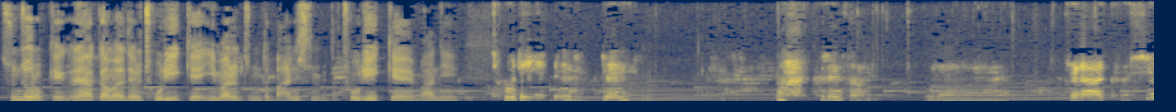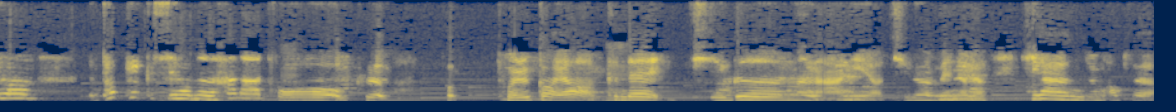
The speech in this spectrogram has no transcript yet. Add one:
순조롭게, 예, 아까 말대로 조리 있게 이 말을 좀 더 많이 씁니다. 조리 있게 많이 조리, 네. 아, 그래서, 음, 제가 그 시험, 토픽 시험은 하나 더, 그, 보- 볼 거요. 근데 지금은 아니에요. 지금 왜냐면 시간 좀 없어요.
